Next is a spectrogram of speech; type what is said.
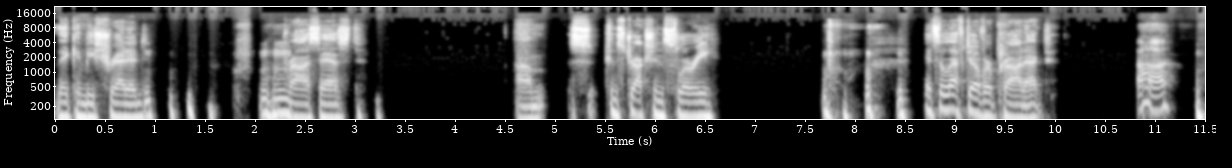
They can be shredded, hmm processed. Um, s- construction slurry. it's a leftover product. Uh huh.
